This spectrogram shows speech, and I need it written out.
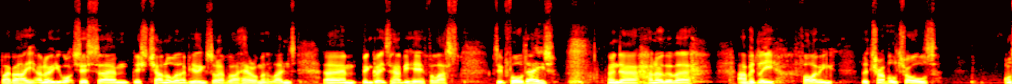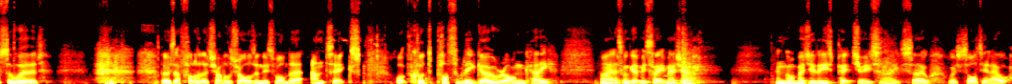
bye bye I know you watch this um, this channel and everything sorry I've got hair on my lens. Um, been great to have you here for the last was it four days? And uh, I know that they're avidly following the travel trolls. What's the word those that follow the travel trolls in this one, their antics. What could possibly go wrong, hey? All right, let's go and get my tape measure and go measure these pitches. Right, so we've sorted out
